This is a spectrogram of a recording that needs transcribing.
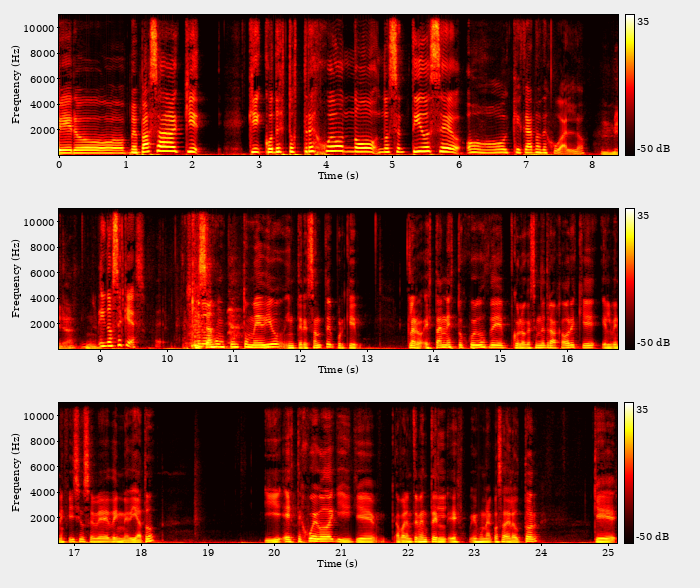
Pero me pasa que, que con estos tres juegos no, no he sentido ese, oh, qué ganas de jugarlo. Mira. Y no sé qué es. Quizás un punto medio interesante porque, claro, están estos juegos de colocación de trabajadores que el beneficio se ve de inmediato. Y este juego de aquí, que aparentemente es, es una cosa del autor, que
